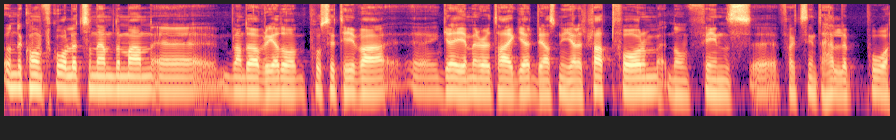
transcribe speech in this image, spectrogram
under konfkålet så nämnde man eh, bland övriga då, positiva eh, grejer med Red Tiger, deras nyare plattform. De finns eh, faktiskt inte heller på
